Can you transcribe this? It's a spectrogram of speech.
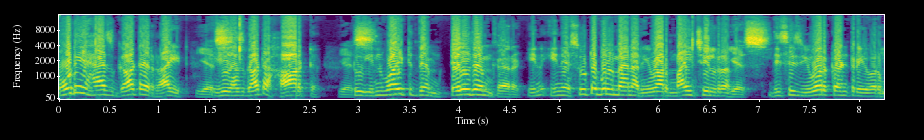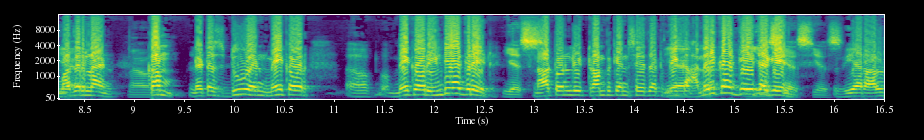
Modi has got a right. He has got a heart. To invite them tell them. In in a suitable manner you are my children. This is your country your mother land. Come let us do and make our make our India great Yes. Not only Trump can say that make. America great Yes, again yes, yes. We're all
